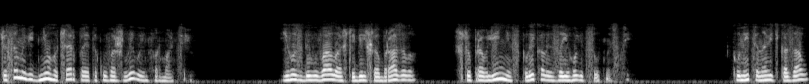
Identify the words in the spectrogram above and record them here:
що саме від нього черпає таку важливу інформацію. Його здивувало, а ще більше образило, що правління скликали за його відсутності. Куниця навіть казав,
